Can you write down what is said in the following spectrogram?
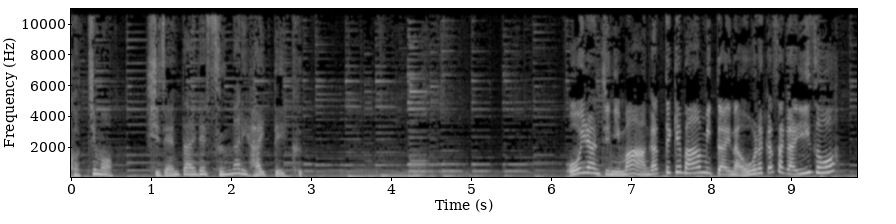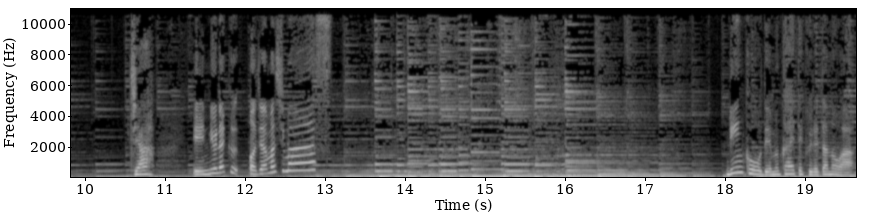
こっちも自然体ですんなり入っていく。オイランチにまあ上がってけばみたいなおおらかさがいいぞ。じゃあ遠慮なくお邪魔します。リンコを出迎えてくれたのは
